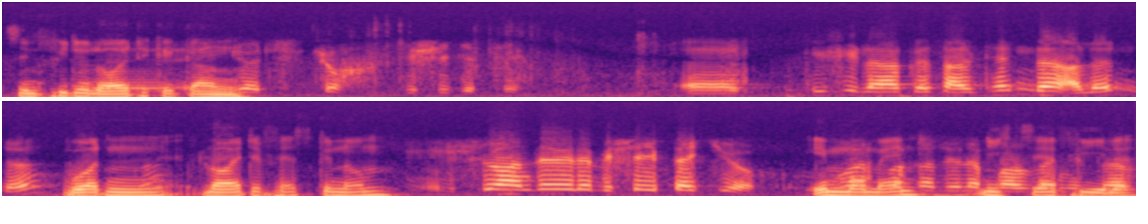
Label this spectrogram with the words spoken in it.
sind viele Leute gegangen. Göç çok kişi gitti. Wurden Leute festgenommen? Im Moment nicht sehr viele.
